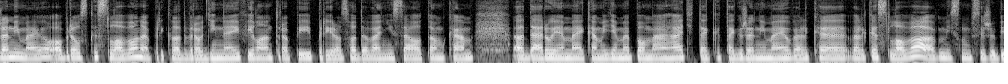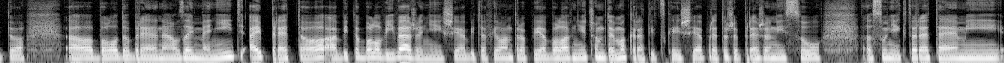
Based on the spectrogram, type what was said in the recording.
ženy majú obrovské slovo, napríklad v rodinnej filantropii, pri rozhodovaní sa o tom, kam eh, darujeme, kam ideme pomáhať, tak, tak ženy majú veľké, veľké slovo a myslím si, že by to uh, bolo dobré naozaj meniť, aj preto, aby to bolo vyváženejšie, aby tá filantropia bola v niečom demokratickejšia, pretože pre ženy sú, eh, sú niektoré témy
